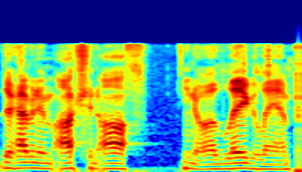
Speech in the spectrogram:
They're having him auction off, you know, a leg lamp,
